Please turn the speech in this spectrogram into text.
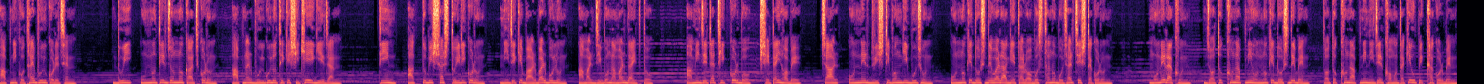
আপনি কোথায় ভুল করেছেন। দুই, উন্নতির জন্য কাজ করুন। আপনার ভুলগুলো থেকে শিখে এগিয়ে যান। তিন, আত্মবিশ্বাস তৈরি করুন। নিজেকে বারবার বলুন, আমার জীবন আমার দায়িত্ব। আমি যেটা ঠিক করব, সেটাই হবে। চার, অন্যের দৃষ্টিভঙ্গি বুঝুন। অন্যকে দোষ দেওয়ার আগে তার অবস্থানও বোঝার চেষ্টা করুন। মনে রাখুন, যতক্ষণ আপনি অন্যকে দোষ দেবেন, ততক্ষণ আপনি নিজের ক্ষমতাকে উপেক্ষা করবেন।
